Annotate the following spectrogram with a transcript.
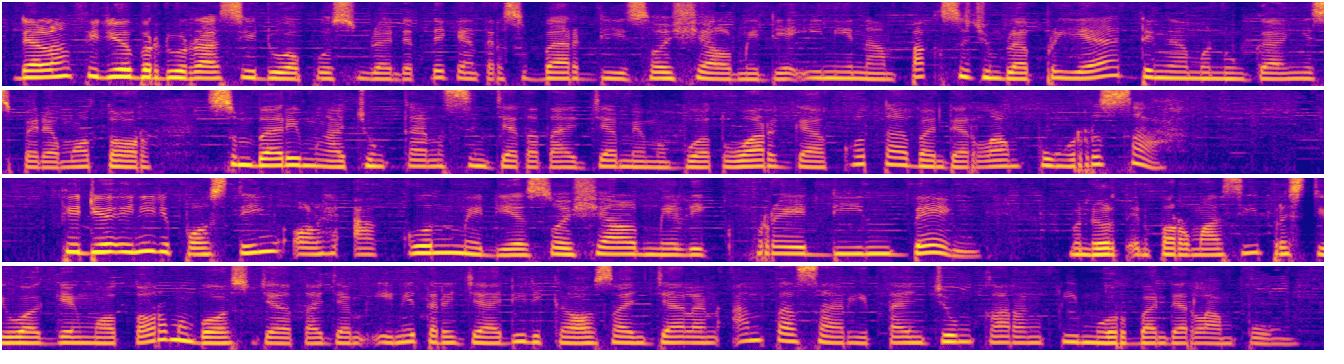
Dalam video berdurasi 29 detik yang tersebar di sosial media ini nampak sejumlah pria dengan menunggangi sepeda motor sembari mengacungkan senjata tajam yang membuat warga kota Bandar Lampung resah. Video ini diposting oleh akun media sosial milik Fredin Bank. Menurut informasi, peristiwa geng motor membawa senjata tajam ini terjadi di kawasan Jalan Antasari, Tanjung Karang Timur, Bandar Lampung.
